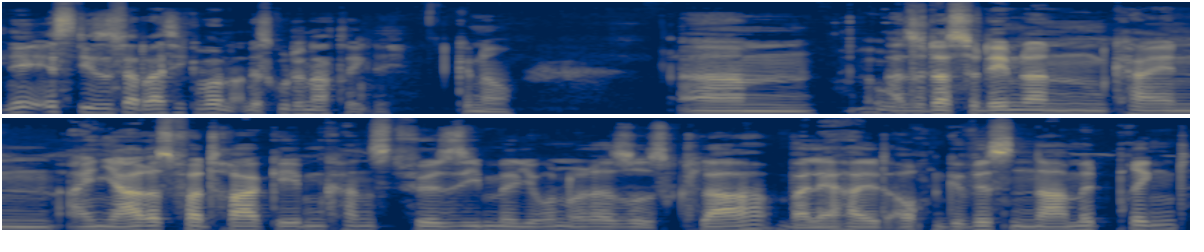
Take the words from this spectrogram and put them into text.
Nee, ist dieses Jahr 30 geworden. Alles Gute nachträglich. genau. Ähm, Gut. also, dass du dem dann keinen Einjahresvertrag geben kannst für sieben Millionen oder so, ist klar, weil er halt auch einen gewissen Namen mitbringt.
